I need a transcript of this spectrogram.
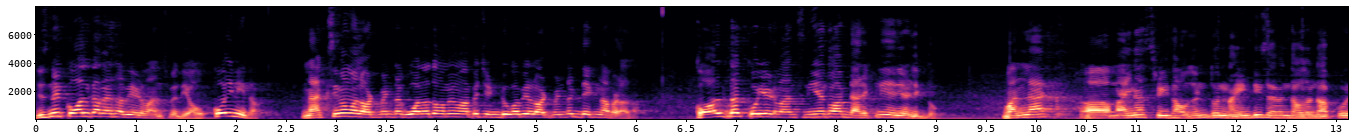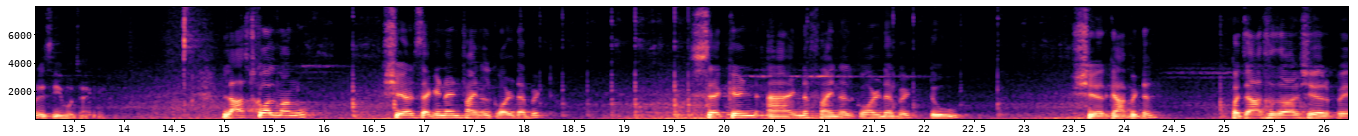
जिसने कॉल का पैसा भी एडवांस में दिया हो। कोई नहीं था। मैक्सिमम अलॉटमेंट तक हुआ था तो हमें वहाँ पे चिंटू का भी अलॉटमेंट तक देखना पड़ा था। कॉल तक कोई एडवांस नहीं है तो आप डायरेक्टली एरियर लिख दो। One lakh minus three thousand तो नाइन्टी सेवन थाउज़ेंड आपको रिसीव हो जाएँगे। लास्ट कॉल मांगो। Share second and final call debit second and final call debit to share capital पचास हज़ार शेयर पे।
